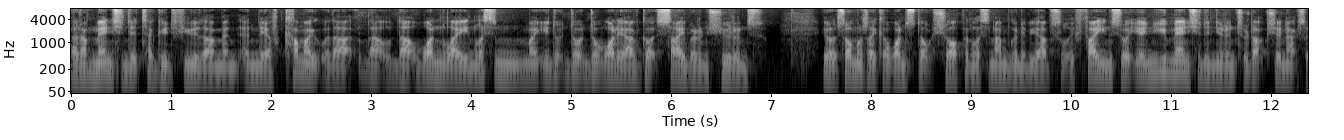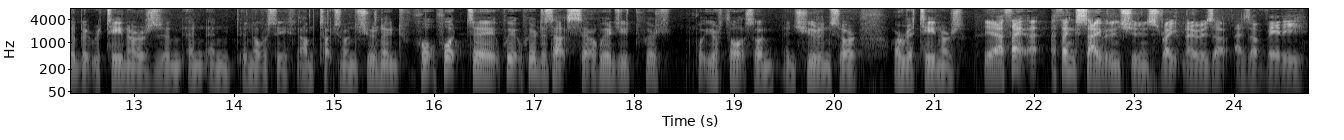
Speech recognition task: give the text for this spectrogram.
and I've mentioned it to a good few of them, and, and they have come out with that, that, that one line. Listen, Mike, you don't, don't don't worry. I've got cyber insurance. You know, it's almost like a one-stop shop. And listen, I'm going to be absolutely fine. So, and you mentioned in your introduction actually about retainers, and and, and, and obviously I'm touching on insurance now. What what uh, where, where does that sit? Or where do you where what are your thoughts on insurance or, or retainers? Yeah, I think I think cyber insurance right now is a is a very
